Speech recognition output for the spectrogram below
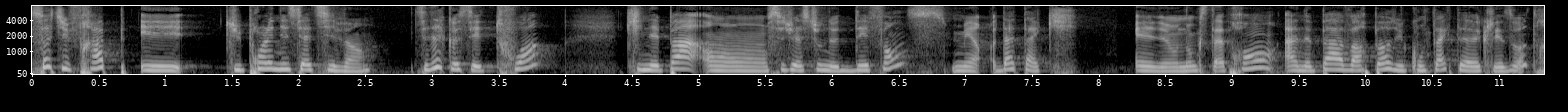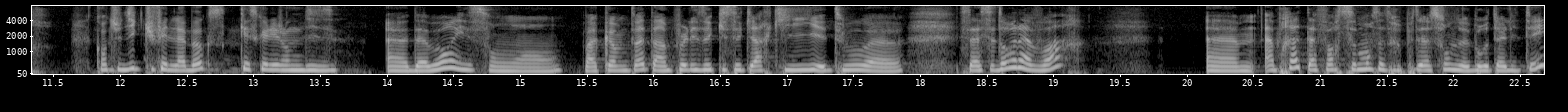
soit tu frappes et tu prends l'initiative. hein. C'est-à-dire que c'est toi qui n'est pas en situation de défense, mais d'attaque. Et donc, ça t'apprend à ne pas avoir peur du contact avec les autres. Quand tu dis que tu fais de la boxe, qu'est-ce que les gens te disent? Euh, D'abord, ils sont. Bah, comme toi, t'as un peu les yeux qui s'écarquillent et tout. euh, C'est assez drôle à voir. Euh, après, t'as forcément cette réputation de brutalité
